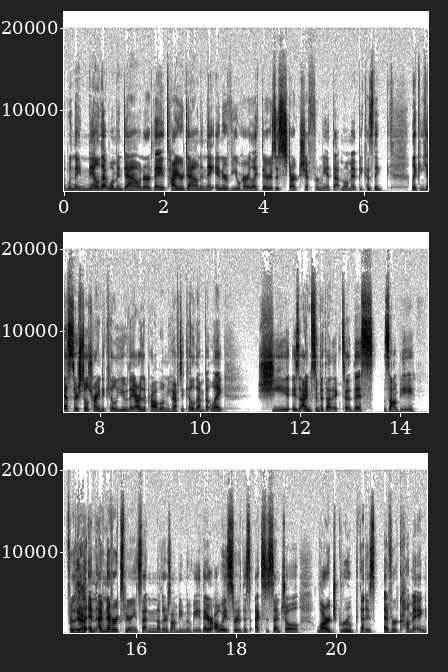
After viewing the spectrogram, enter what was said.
when they nail that woman down or they tie her down and they interview her like there is a stark shift for me at that moment because they like yes they're still trying to kill you they are the problem you have to kill them but like she is i'm sympathetic to this zombie for the, Yeah. and i've never experienced that in another zombie movie. They're always sort of this existential large group that is ever coming.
